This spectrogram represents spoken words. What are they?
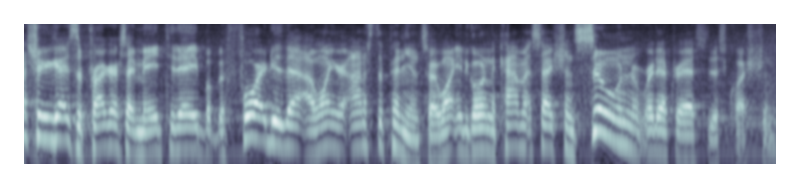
Want to show you guys the progress I made today, but before I do that, I want your honest opinion. So I want you to go in the comment section soon, right after I ask you this question.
